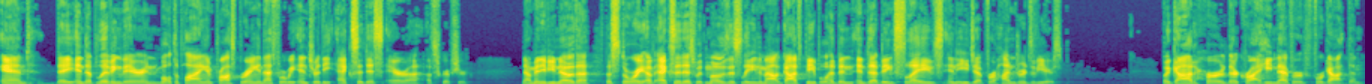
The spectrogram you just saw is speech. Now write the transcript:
And they end up living there and multiplying and prospering, and that's where we enter the Exodus era of Scripture. Now, many of you know the, the story of Exodus with Moses leading them out. God's people had been ended up being slaves in Egypt for hundreds of years. But God heard their cry. He never forgot them.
